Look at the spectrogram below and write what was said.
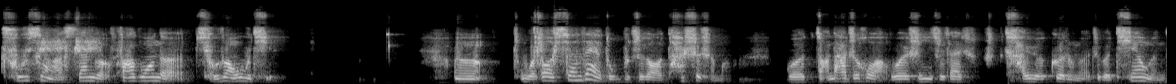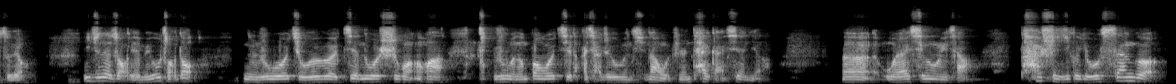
出现了三个发光的球状物体。嗯，我到现在都不知道它是什么。我长大之后啊，我也是一直在查阅各种的这个天文资料，一直在找，也没有找到。那如果九哥哥见多识广的话，如果能帮我解答一下这个问题，那我真是太感谢你了。呃，我来形容一下，它是一个由三个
